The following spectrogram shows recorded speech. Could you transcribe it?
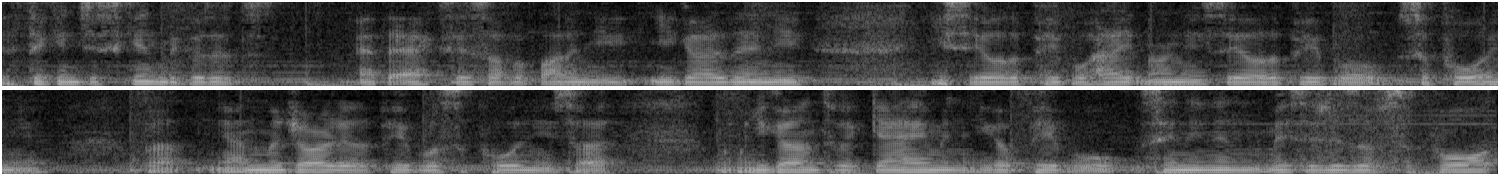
it thickens your skin because it's at the access of a button. You, you go there and you, you see all the people hating on you, you see all the people supporting you. But you know, the majority of the people are supporting you. So when you go into a game and you got people sending in messages of support,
